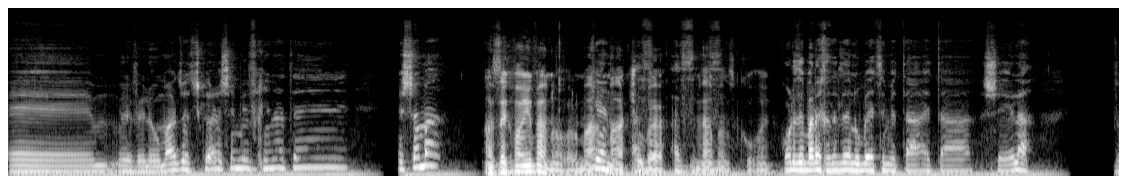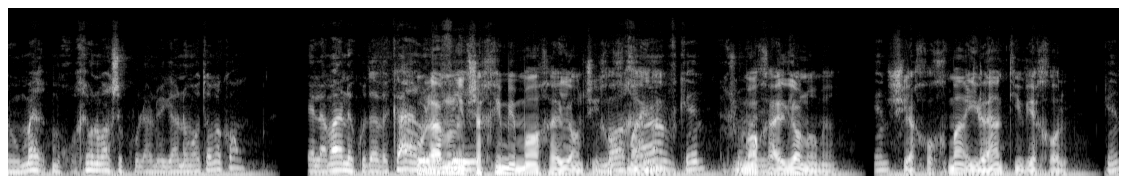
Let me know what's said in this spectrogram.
אה, ולעומת זאת, יש כאלה שהן בבחינת נשמה. אז זה כבר הבנו, אבל מה, כן, מה התשובה? אז, למה אז, זה קורה? כל זה בא לחדד לנו בעצם את, ה, את השאלה. והוא אומר, מוכרחים לומר שכולנו הגענו מאותו מקום. אלא מה הנקודה וכאן? כולנו מביא... נמשכים ממוח העליון, שהיא חוכמה הילה. מוח האב, כן. מוח העליון, הוא אומר. כן. שהיא החוכמה הילה כביכול. כן.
